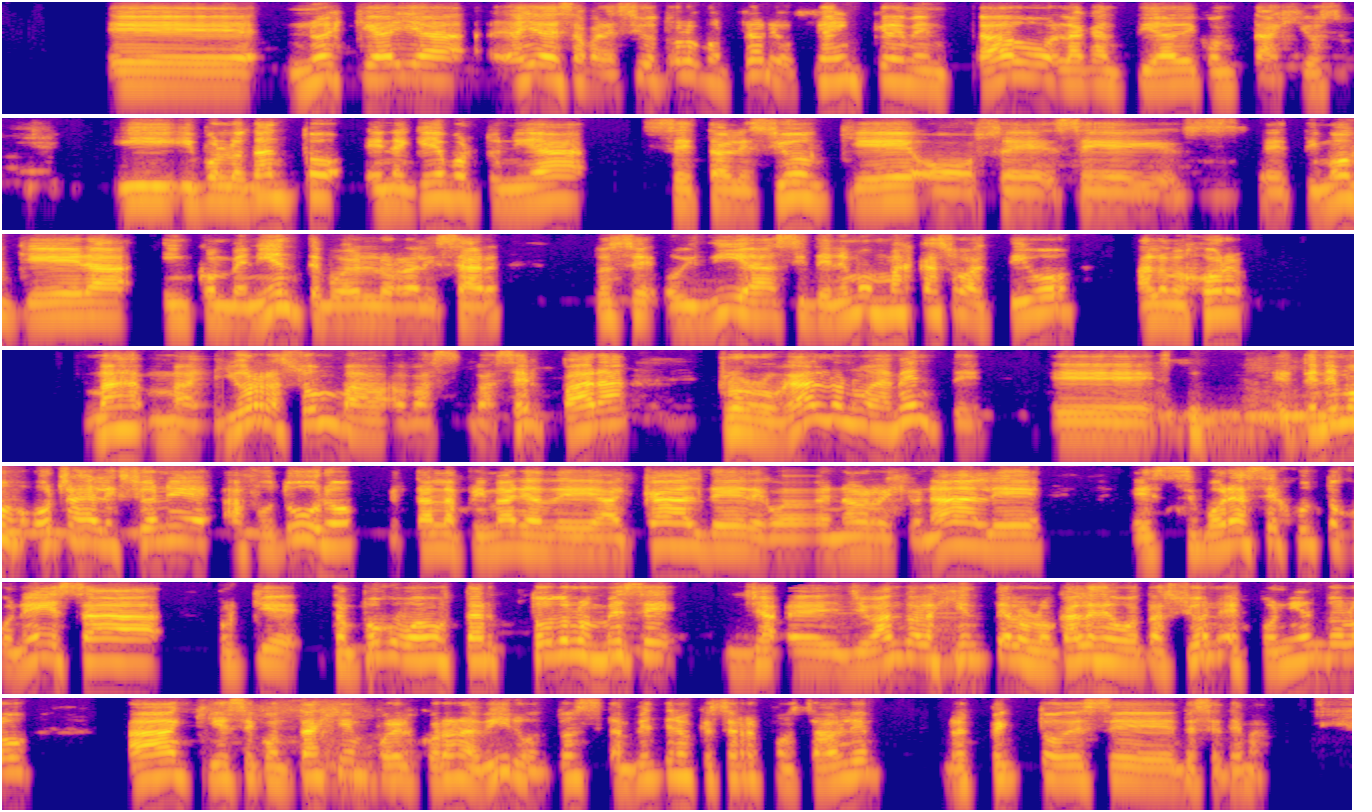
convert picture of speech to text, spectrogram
eh, no es que haya, haya desaparecido, todo lo contrario, se ha incrementado la cantidad de contagios y, por lo tanto en aquella oportunidad se estableció que o se, se, estimó que era inconveniente poderlo realizar. Entonces, hoy día, si tenemos más casos activos, a lo mejor más, mayor razón va, a ser para prorrogarlo nuevamente. Eh, eh, tenemos otras elecciones a futuro, están las primarias de alcalde, de gobernadores regionales, eh, se podrá hacer junto con esa, porque tampoco podemos estar todos los meses llevando a la gente a los locales de votación, exponiéndolo a que se contagien por el coronavirus. Entonces también tenemos que ser responsables respecto de ese, de ese tema.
